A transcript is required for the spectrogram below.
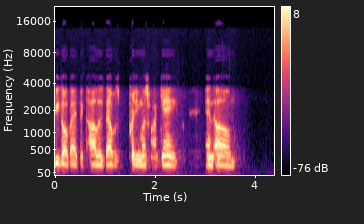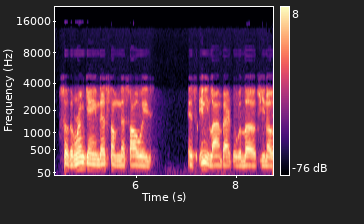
you go back to college, that was pretty much my game, and um, so the run game that's something that's always, as any linebacker would love. You know,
